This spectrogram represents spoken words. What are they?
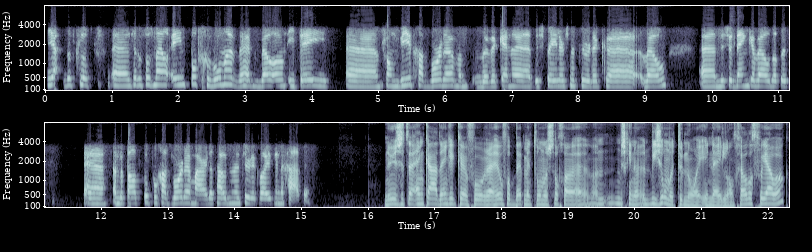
Ja, dat klopt. ze hebben volgens mij al één pot gewonnen. We hebben wel al een idee uh, van wie het gaat worden. Want we, we kennen de spelers natuurlijk uh, wel. Uh, dus we denken wel dat het een bepaald koppel gaat worden. Maar dat houden we natuurlijk wel even in de gaten. Nu is het de NK denk ik voor heel veel badmintonners toch misschien een bijzonder toernooi in Nederland. Geldt dat voor jou ook?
